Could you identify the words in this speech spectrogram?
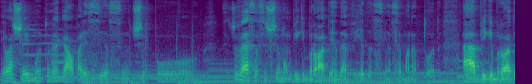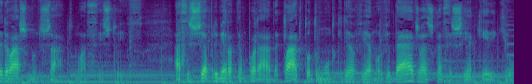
eu achei muito legal. Parecia assim, tipo, se estivesse assistindo um Big Brother da vida, assim, a semana toda. Ah, Big Brother eu acho muito chato, não assisto isso. Assisti a primeira temporada. Claro, todo mundo queria ver a novidade, eu acho que assisti aquele que o,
